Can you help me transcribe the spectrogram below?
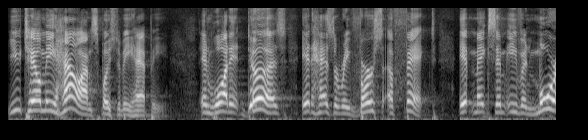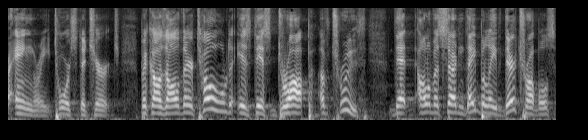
You tell me how I'm supposed to be happy. And what it does, it has a reverse effect it makes them even more angry towards the church because all they're told is this drop of truth that all of a sudden they believe their troubles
